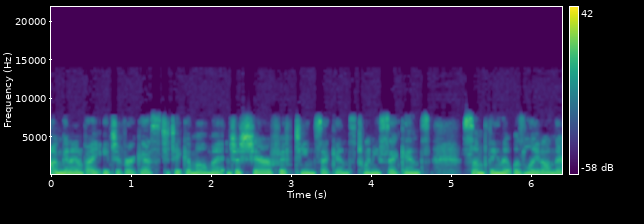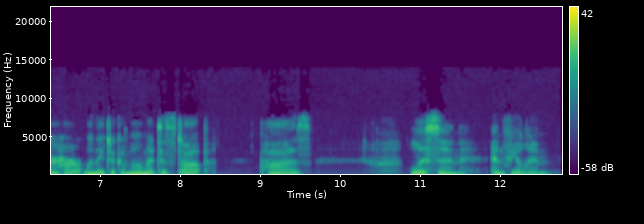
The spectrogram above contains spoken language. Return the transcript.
I'm going to invite each of our guests to take a moment and just share 15 seconds, 20 seconds, something that was laid on their heart when they took a moment to stop, pause, listen, and feel in.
